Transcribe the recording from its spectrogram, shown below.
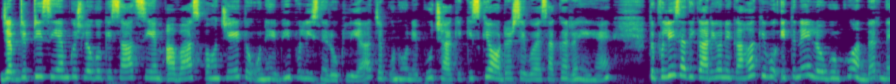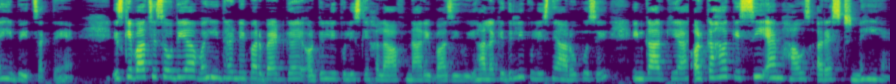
जब डिप्टी सीएम कुछ लोगों के साथ सीएम आवास पहुँचे तो उन्हें भी पुलिस ने रोक लिया। जब उन्होंने पूछा कि किसके ऑर्डर से वो ऐसा कर रहे हैं तो पुलिस अधिकारियों ने कहा कि वो इतने लोगों को अंदर नहीं भेज सकते हैं। इसके बाद सिसोदिया वहीं धरने पर बैठ गए और दिल्ली पुलिस के खिलाफ नारेबाजी हुई। हालाँकि दिल्ली पुलिस ने आरोपों से इनकार किया और कहा कि सीएम हाउस अरेस्ट नहीं है।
